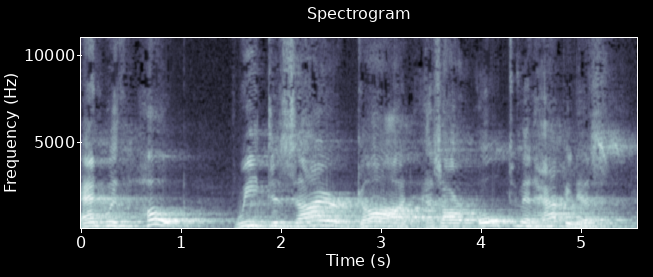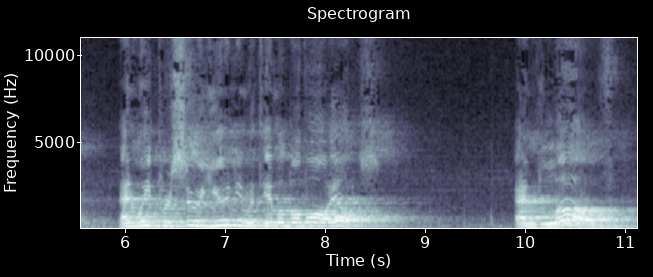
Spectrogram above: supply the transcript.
And with hope, we desire God as our ultimate happiness, and we pursue union with Him above all else. And love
